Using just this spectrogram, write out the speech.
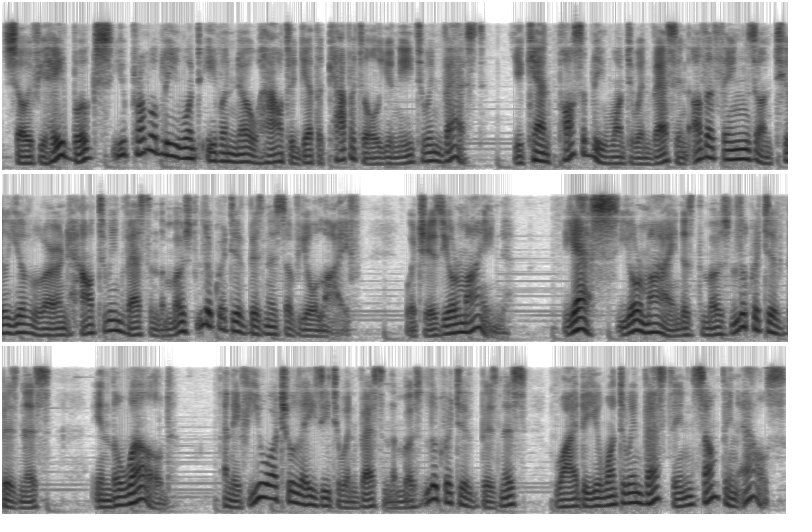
So if you hate books, you probably won't even know how to get the capital you need to invest. You can't possibly want to invest in other things until you've learned how to invest in the most lucrative business of your life, which is your mind. Yes, your mind is the most lucrative business in the world. And if you are too lazy to invest in the most lucrative business, why do you want to invest in something else?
